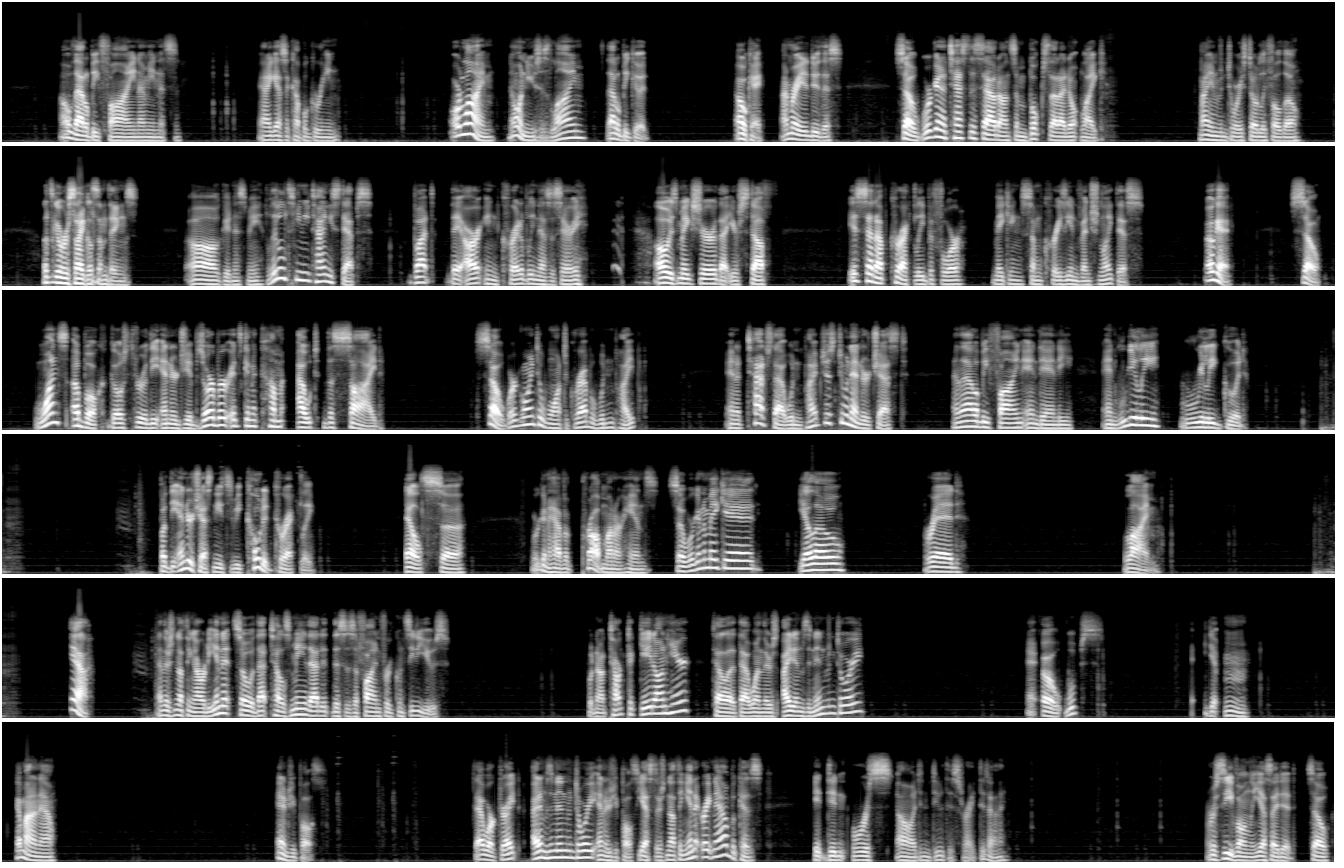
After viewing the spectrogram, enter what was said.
Oh, that'll be fine. I mean, it's... I guess a couple green. Or lime. No one uses lime. That'll be good. Okay, I'm ready to do this. So, we're going to test this out on some books that I don't like. My inventory's totally full, though. Let's go recycle some things. Oh, goodness me. Little teeny tiny steps but they are incredibly necessary. Always make sure that your stuff is set up correctly before making some crazy invention like this. Okay, so once a book goes through the energy absorber, it's going to come out the side. So we're going to want to grab a wooden pipe and attach that wooden pipe just to an ender chest. And that'll be fine and dandy and really, really good. But the ender chest needs to be coated correctly. Else, uh, we're going to have a problem on our hands. So we're going to make it yellow, red, lime. Yeah. And there's nothing already in it, so that tells me that it, this is a fine frequency to use. Put an Autarchic gate on here. Tell it that when there's items in inventory... Eh, oh, whoops. Yep, mm. Come on now. Energy pulse. That worked, right? Items in inventory, energy pulse. Yes, there's nothing in it right now because it didn't res- Oh, I didn't do this right, did I? Receive only. Yes, I did. So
